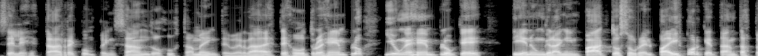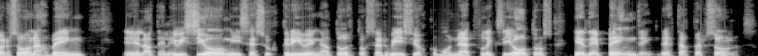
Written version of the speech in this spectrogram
se les está recompensando justamente, ¿verdad? Este es otro ejemplo y un ejemplo que tiene un gran impacto sobre el país porque tantas personas ven eh, la televisión y se suscriben a todos estos servicios como Netflix y otros que dependen de estas personas.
